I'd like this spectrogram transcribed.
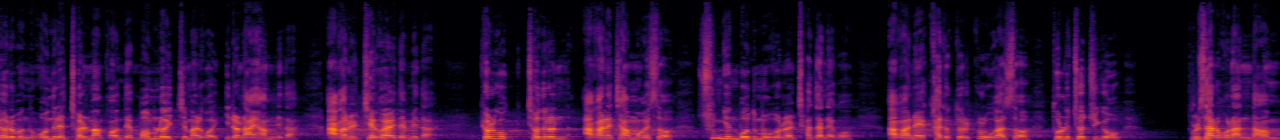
여러분 오늘의 절망 가운데 머물러 있지 말고 일어나야 합니다. 아간을 제거해야 됩니다. 결국 저들은 아간의 장막에서 숨긴 모든 물건을 찾아내고 아간의 가족들을 끌고 가서 돌로 쳐 죽이고 불사르고 난 다음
